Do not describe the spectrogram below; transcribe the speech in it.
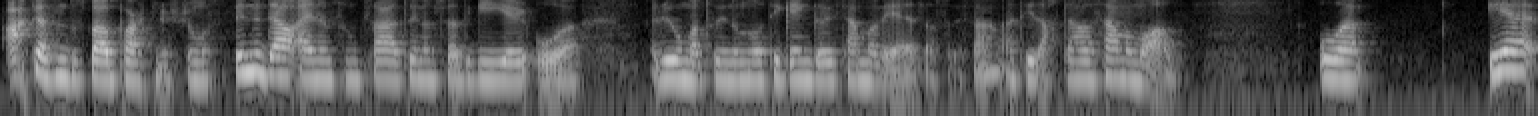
Akkurat som du sparar partners, du måste finna där en som klarar dina strategier och roma tog in och något till gänga i samma ved eller så visst. Att det alltid har samma mål. Och är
